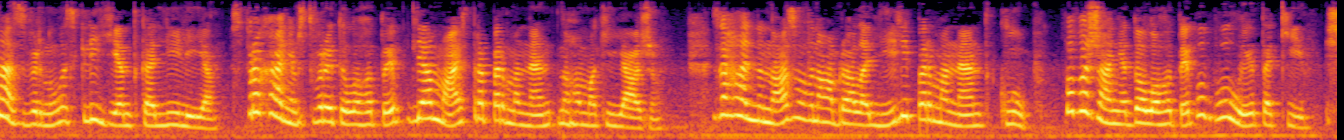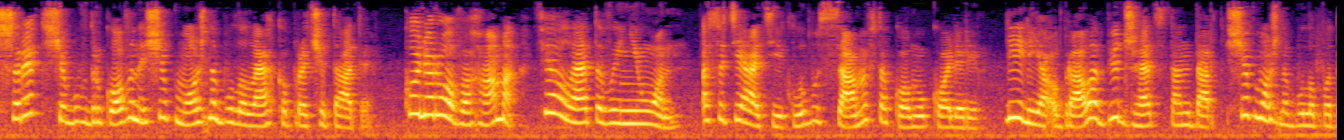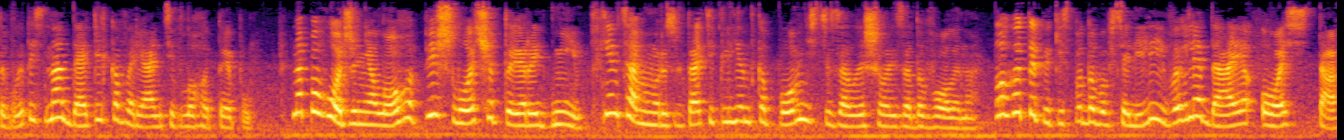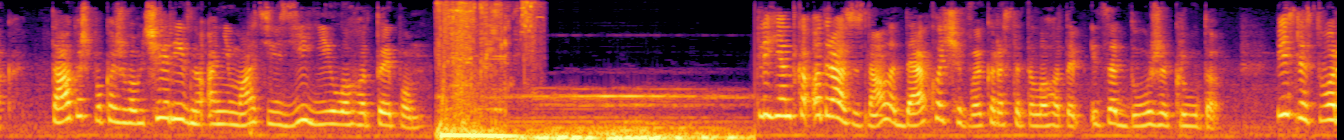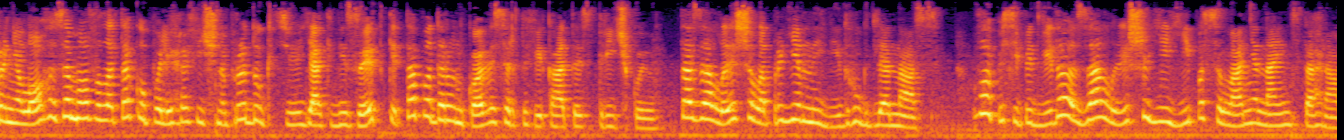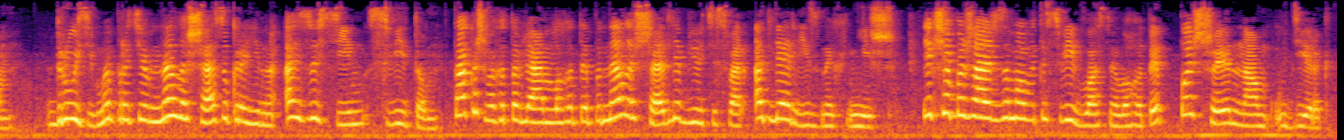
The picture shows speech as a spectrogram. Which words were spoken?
Нас звернулась клієнтка Лілія з проханням створити логотип для майстра перманентного макіяжу. Загальну назву вона обрала Лілі Перманент Клуб. Побажання до логотипу були такі: шрифт, що був друкований, щоб можна було легко прочитати. Кольорова гама фіолетовий ніон. Асоціації клубу саме в такому кольорі. Лілія обрала бюджет стандарт, щоб можна було подивитись на декілька варіантів логотипу. На погодження лого пішло 4 дні. В кінцевому результаті клієнтка повністю залишилась задоволена. Логотип, який сподобався Лілії, виглядає ось так. Також покажу вам чарівну анімацію з її логотипом. Клієнтка одразу знала, де хоче використати логотип, і це дуже круто. Після створення лого замовила таку поліграфічну продукцію, як візитки та подарункові сертифікати стрічкою, та залишила приємний відгук для нас. В описі під відео залишу її посилання на інстаграм. Друзі, ми працюємо не лише з Україною, а й з усім світом. Також виготовляємо логотипи не лише для б'юті сфер, а для різних ніж. Якщо бажаєш замовити свій власний логотип, пиши нам у Дірект.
